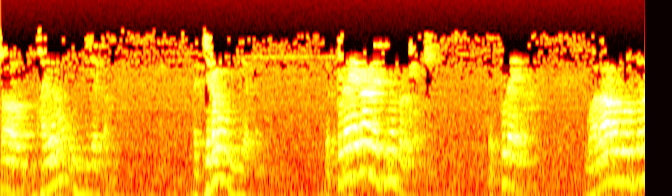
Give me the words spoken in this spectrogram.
so భయం ఉద్యతం. వజ్రం ఉద్యతం. ఎప్పుడైనా నెత్తిన పడుకోవచ్చు ఎప్పుడైనా. గోదావరి రోడ్డున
